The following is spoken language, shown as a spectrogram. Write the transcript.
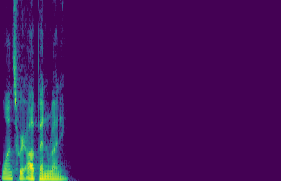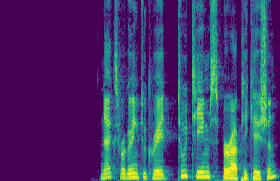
once we're up and running. Next, we're going to create two teams per application,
